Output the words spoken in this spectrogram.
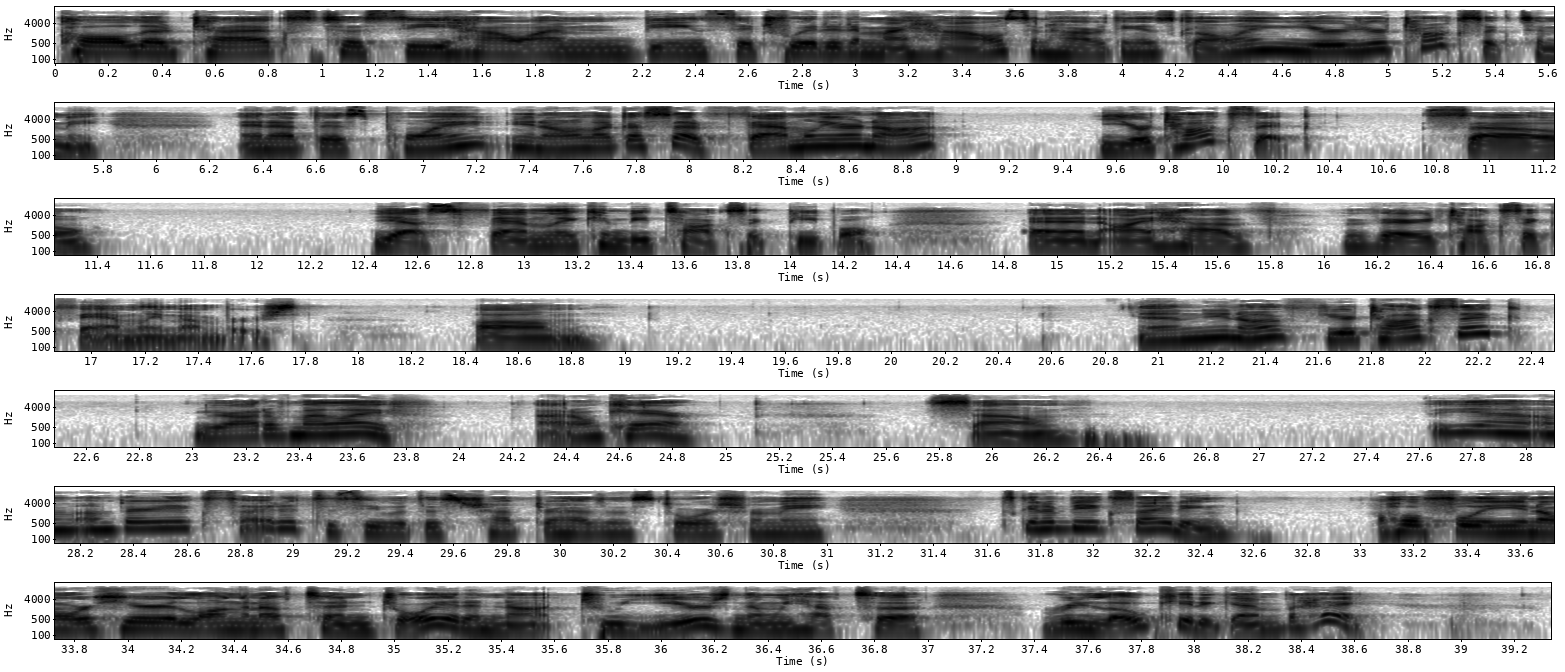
call or text to see how I'm being situated in my house and how everything is going, you're you're toxic to me. And at this point, you know, like I said, family or not, you're toxic. So, yes, family can be toxic people. And I have very toxic family members. Um, and, you know, if you're toxic, you're out of my life. I don't care. So, but yeah, I'm, I'm very excited to see what this chapter has in stores for me. It's going to be exciting. Hopefully, you know, we're here long enough to enjoy it and not two years and then we have to relocate again. But hey,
